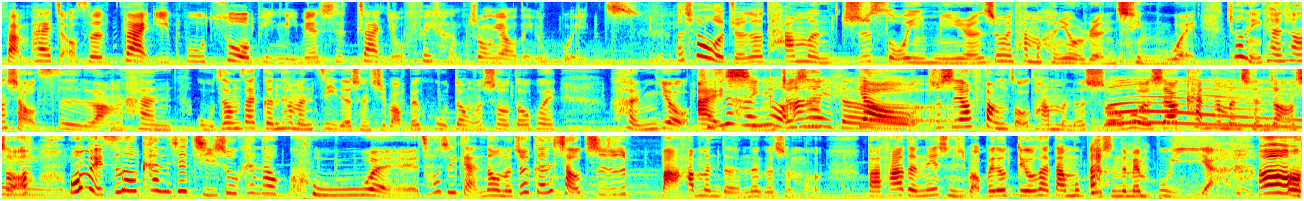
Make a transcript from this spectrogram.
反派角色在一部作品里面是占有非常重要的一个位置。哎而且我觉得他们之所以迷人，是因为他们很有人情味。就你看，像小次郎和武藏在跟他们自己的神奇宝贝互动的时候，都会很有爱心，就是要就是要放走他们的时候，或者是要看他们成长的时候，哦，我每次都看那些集数看到哭哎，超级感动的。就跟小智就是把他们的那个什么，把他的那些神奇宝贝都丢在大木博士那边不一样 哦，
